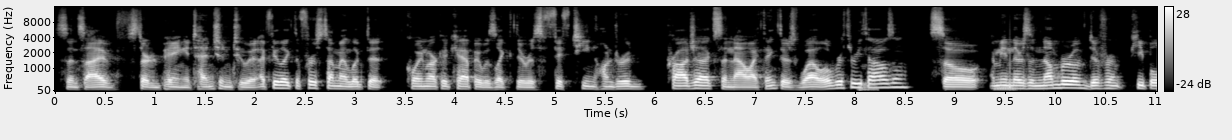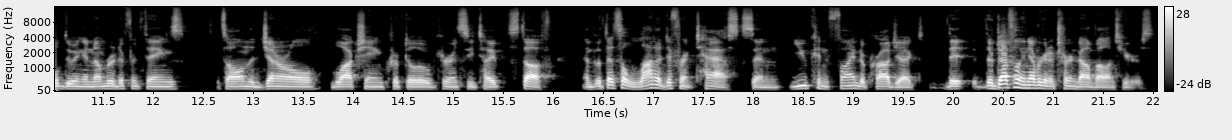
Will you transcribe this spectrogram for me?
since I've started paying attention to it. I feel like the first time I looked at CoinMarketCap, it was like there was 1500 projects and now I think there's well over 3000. So, I mean, there's a number of different people doing a number of different things. It's all in the general blockchain, cryptocurrency type stuff. And but that's a lot of different tasks and you can find a project that they're definitely never going to turn down volunteers.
